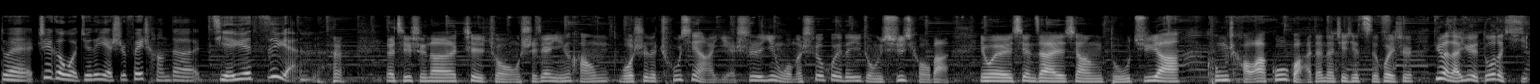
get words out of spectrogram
对，这个我觉得也是非常的节约资源。那其实呢，这种时间银行模式的出现啊，也是应我们社会的一种需求吧。因为现在像独居啊、空巢啊、孤寡等等这些词汇是越来越多的提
